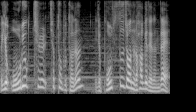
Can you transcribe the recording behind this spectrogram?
이게 5, 6, 7 chapter부터는 이제 보스전을 하게 되는데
